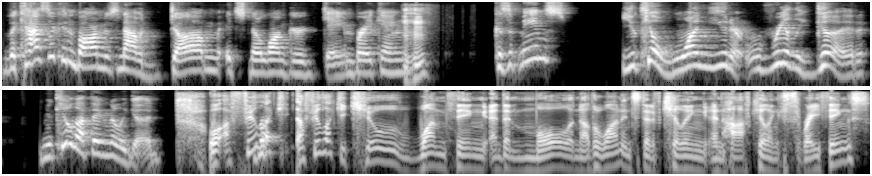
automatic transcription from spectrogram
the Kasrkin bomb is now dumb. It's no longer game breaking because it means you kill one unit really good. You kill that thing really good. Well, I feel but- like I feel like you kill one thing and then maul another one instead of killing and half killing three things.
